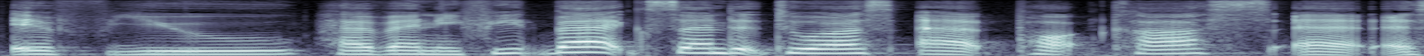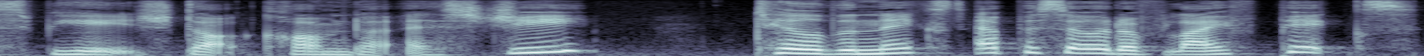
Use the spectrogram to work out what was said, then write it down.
If you have any feedback, send it to us at podcasts at sph.com.sg. Till the next episode of Life Picks,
